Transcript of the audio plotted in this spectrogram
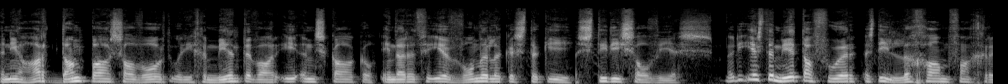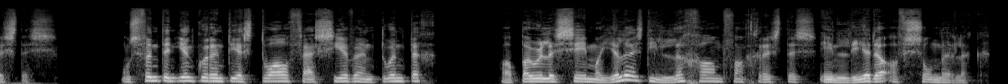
in die hart dankbaar sal word oor die gemeente waar u inskakel en dat dit vir u 'n wonderlike stukkie studie sal wees. Nou die eerste metafoor is die liggaam van Christus. Ons vind in 1 Korintiërs 12 vers 27 waar Paulus sê: "Maar julle is die liggaam van Christus en lede afsonderlik."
